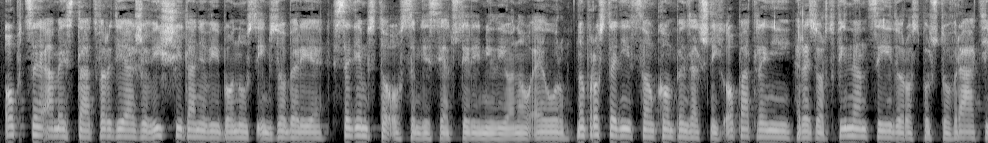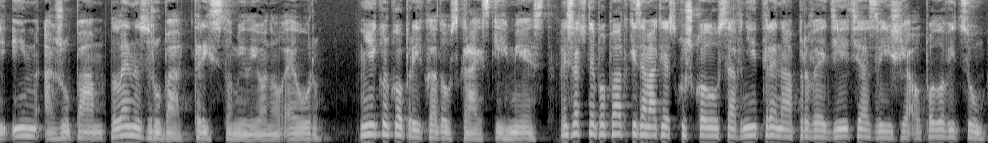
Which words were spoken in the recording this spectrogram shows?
Obce a mestá tvrdia, že vyšší daňový bonus im zoberie 784 miliónov eur, no prostredníctvom kompenzačných opatrení rezort financií do rozpočtu vráti im a župám len zhruba 300 miliónov eur. Niekoľko príkladov z krajských miest. Mesačné poplatky za materskú školu sa v Nitre na prvé dieťa zvýšia o polovicu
